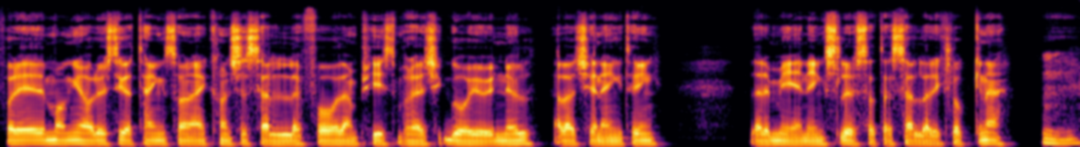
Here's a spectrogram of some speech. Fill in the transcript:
Fordi mange har jo sikkert tenkt sånn jeg kan ikke selge for den prisen, for jeg går jo i null, eller tjener ingenting. Det er meningsløst at jeg selger de klokkene. Mm.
